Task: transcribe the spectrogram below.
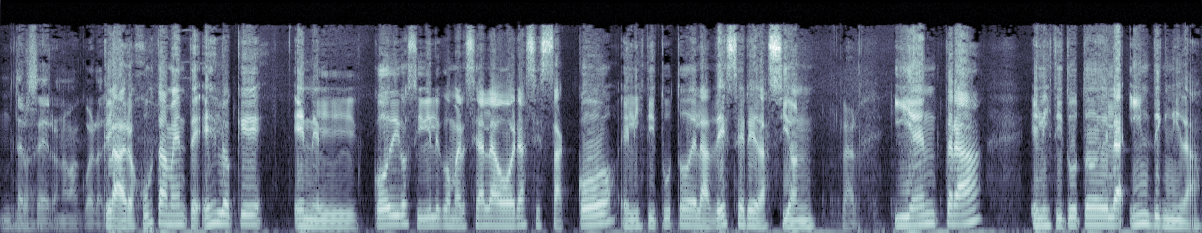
un tercero, no me acuerdo. Claro, justamente es lo que en el Código Civil y Comercial ahora se sacó el Instituto de la Desheredación Claro. y entra el Instituto de la Indignidad.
